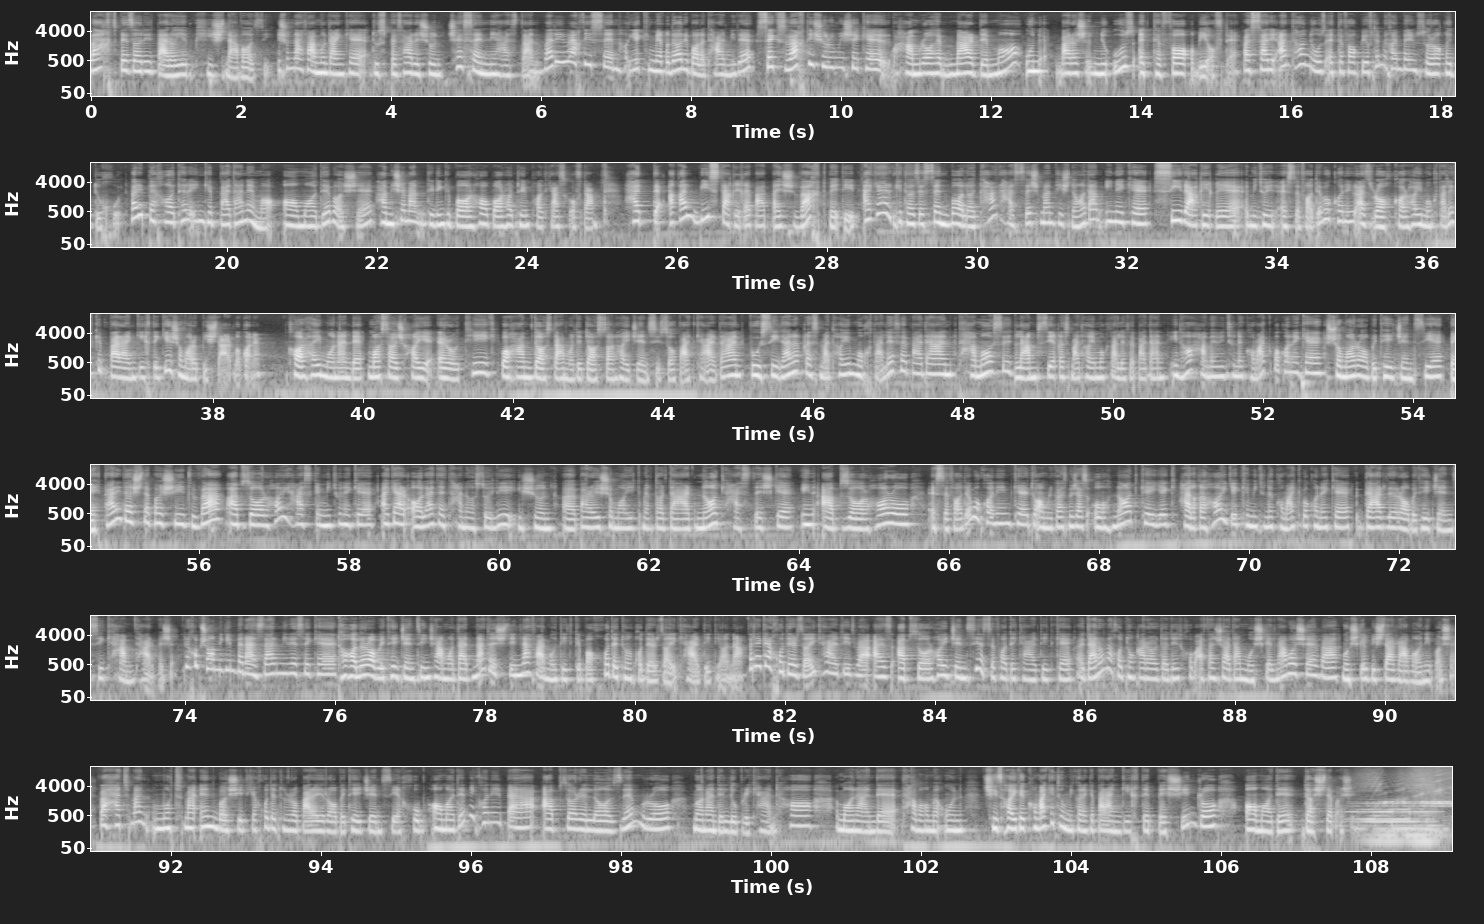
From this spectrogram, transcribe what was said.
وقت بذارید برای پیشنوازی. ایشون نفرمودن که دوست پسرشون چه سنی هستن ولی وقتی سن یک مقداری بالاتر میره سکس وقتی شروع میشه که همراه مرد ما اون براش نعوز اتفاق بیفته. و سریعا تا نعوز اتفاق بیفته می‌خوایم بریم سراغ دخول. ولی به خاطر اینکه بدن ما آماده باشه همیشه من دیدین که بارها بارها تو این پادکست گفتم. حداقل 20 دقیقه بعد بهش وقت بدید. اگر که تازه سن بالاتر هستش من پیشنهادم اینه که 30 دقیقه می‌تونید استفاده بکنید از راهکارهای مختلف که برانگیختگی شما رو بیشتر بکنه. کارهایی مانند ماساژ های اروتیک با هم داست در مورد داستان های جنسی صحبت کردن بوسیدن قسمت های مختلف بدن تماس لمسی قسمت های مختلف بدن اینها همه می‌تونه کمک بکنه که شما رابطه جنسی بهتری داشته باشید و ابزارهایی هست که می‌تونه که اگر آلت تناسلی ایشون برای شما یک مقدار دردناک هستش که این ابزارها رو استفاده بکنین که تو آمریکا اسمش از اوهنات که یک یک حلقه هایی که می‌تونه کمک بکنه که درد رابطه جنسی کمتر بشه. ولی خب شما میگیم به نظر می‌رسه که تا حالا رابطه جنسی این چند مدت نداشتین نفرمودید که با خودتون خود ارزایی کردید یا نه. ولی اگر خود ارزایی کردید و از ابزارهای جنسی استفاده کردید که درون خودتون قرار دادید خب اصلا شاید هم مشکل نباشه و مشکل بیشتر روانی باشه. و حتما مطمئن باشید که خودتون رو برای رابطه جنسی خوب آماده می‌کنید و ابزار لازم رو مانند لوبریکند ها مانند تمام اون چیزهایی که کمکتون می‌کنه که برانگیخته بشین رو آماده داشته باشین.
